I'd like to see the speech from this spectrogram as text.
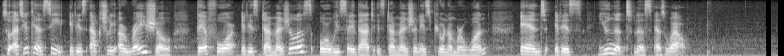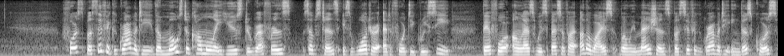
So as you can see, it is actually a ratio. Therefore, it is dimensionless, or we say that its dimension is pure number 1, and it is unitless as well. For specific gravity, the most commonly used reference substance is water at 4 degrees C. Therefore, unless we specify otherwise, when we mention specific gravity in this course,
